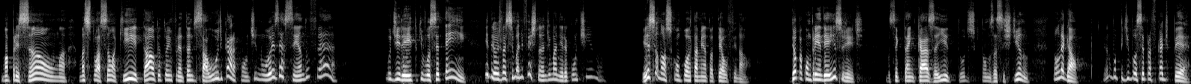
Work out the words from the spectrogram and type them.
uma pressão, uma, uma situação aqui e tal, que eu estou enfrentando de saúde. Cara, continua exercendo fé no direito que você tem. E Deus vai se manifestando de maneira contínua. Esse é o nosso comportamento até o final. Deu para compreender isso, gente? Você que está em casa aí, todos que estão nos assistindo, então legal. Eu não vou pedir você para ficar de pé.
